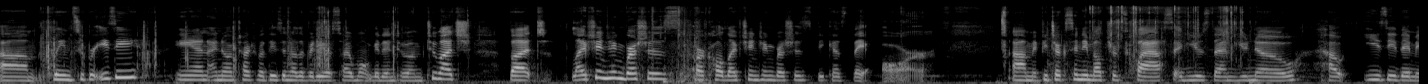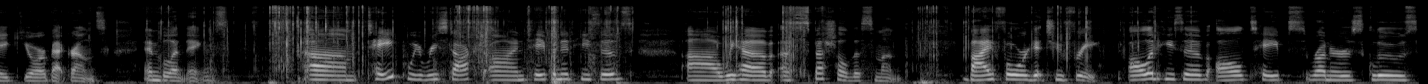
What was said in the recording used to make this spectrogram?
Um, clean super easy, and I know I've talked about these in other videos, so I won't get into them too much, but life-changing brushes are called life-changing brushes because they are. Um, if you took Cindy Melcher's class and used them, you know how easy they make your backgrounds and blendings. Um, tape, we restocked on tape and adhesives. Uh, we have a special this month. Buy four, get two free. All adhesive, all tapes, runners, glues,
